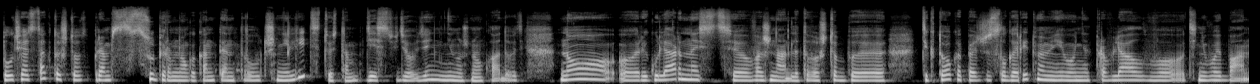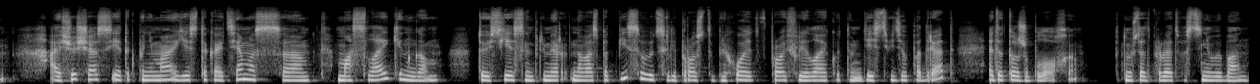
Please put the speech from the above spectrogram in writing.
получается так, то, что прям супер много контента лучше не лить, то есть там 10 видео в день не нужно укладывать, но э, регулярность важна для того, чтобы TikTok, опять же, с алгоритмами его не отправлял в теневой бан. А еще сейчас, я так понимаю, есть такая тема с э, масс-лайкингом, то есть если, например, на вас подписываются или просто приходят в профиль и лайкают там 10 видео подряд, это тоже плохо потому что отправляют вас в теневой бан.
